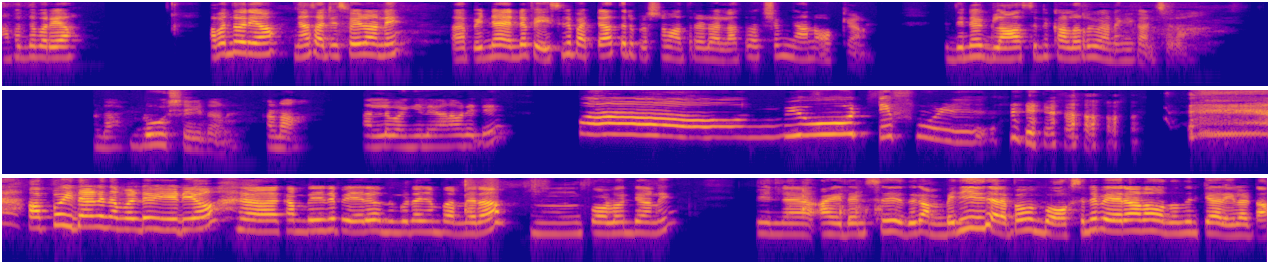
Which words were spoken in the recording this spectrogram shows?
അപ്പൊ എന്താ പറയാ? അപ്പൊ എന്താ പറയാ? ഞാൻ സാറ്റിസ്ഫൈഡ് ആണ്. പിന്നെ എന്റെ ഫേസിന് പറ്റാത്തൊരു പ്രശ്നം മാത്രമേ ഉള്ളൂ. അല്ലാത്ത പക്ഷം ഞാൻ ഓക്കെ ആണ്. ഗ്ലാസിന്റെ കളർ വേണമെങ്കിൽ കാണിച്ചു തരാം. കണ്ടാ? ബ്ലൂ ആണ്. കണ്ടാ? നല്ല ഭംഗിയിൽ കാണാൻ വേണ്ടിട്ട്. ബ്യൂട്ടിഫുൾ അപ്പൊ ഇതാണ് നമ്മളുടെ വീഡിയോ കമ്പനിയുടെ പേര് ഒന്നും കൂടെ ഞാൻ പറഞ്ഞുതരാം. ഫോളോന്റെ ആണ്. പിന്നെ ഐഡൻസ് ഇത് കമ്പനി ചിലപ്പോ ബോക്സിന്റെ പേരാണോ ഒന്നൊന്നും എനിക്ക് അറിയില്ല കേട്ടോ.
